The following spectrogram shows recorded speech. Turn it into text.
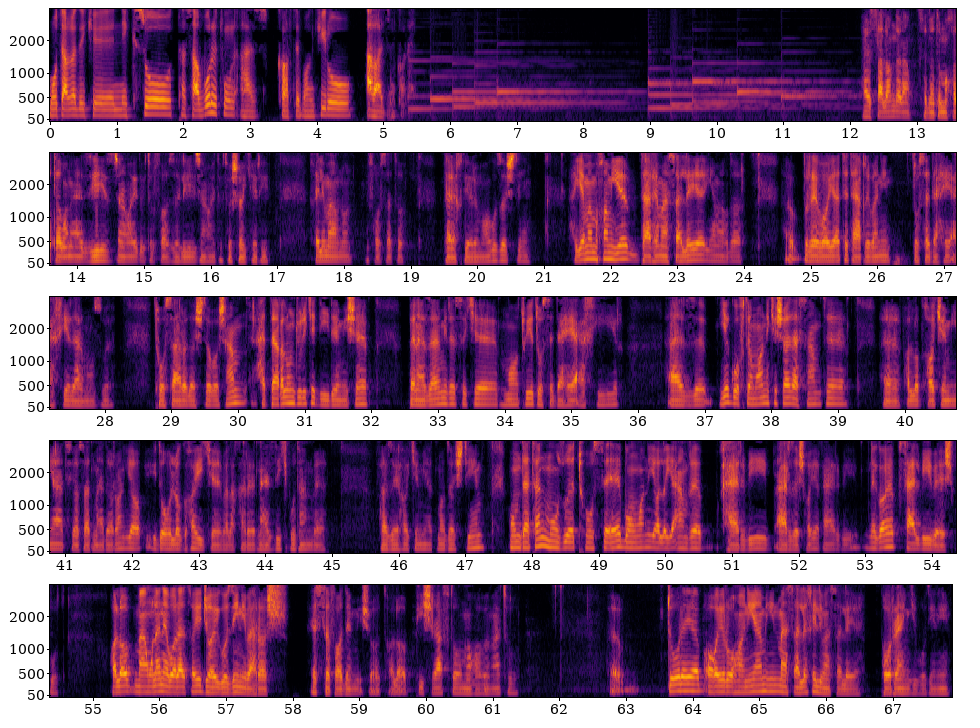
معتقده که نکسو تصورتون از کارت بانکی رو عوض می‌کنه. هر سلام دارم. خدمت مخاطبان عزیز جناب دکتر فاضلی جناب دکتر شاکری. خیلی ممنون این فرصت رو در اختیار ما گذاشتیم اگر من می‌خوام یه طرح مسئله یه مقدار روایت تقریبا این دو سه دهه اخیر در موضوع توسعه رو داشته باشم. حداقل اونجوری که دیده میشه به نظر می‌رسه که ما توی دو سه دهه اخیر از یه گفتمانی که شاید از سمت حالا حاکمیت سیاست مداران یا ایدئولوگ هایی که بالاخره نزدیک بودن به فضای حاکمیت ما داشتیم عمدتا موضوع توسعه به عنوان یالا یه امر غربی ارزش های غربی نگاه سلبی بهش بود. حالا معمولا عبارت های جایگزینی براش استفاده می‌شد. حالا پیشرفت و مقاومت و دوره آقای روحانی هم این مسئله خیلی مسئله پررنگی بود. یعنی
